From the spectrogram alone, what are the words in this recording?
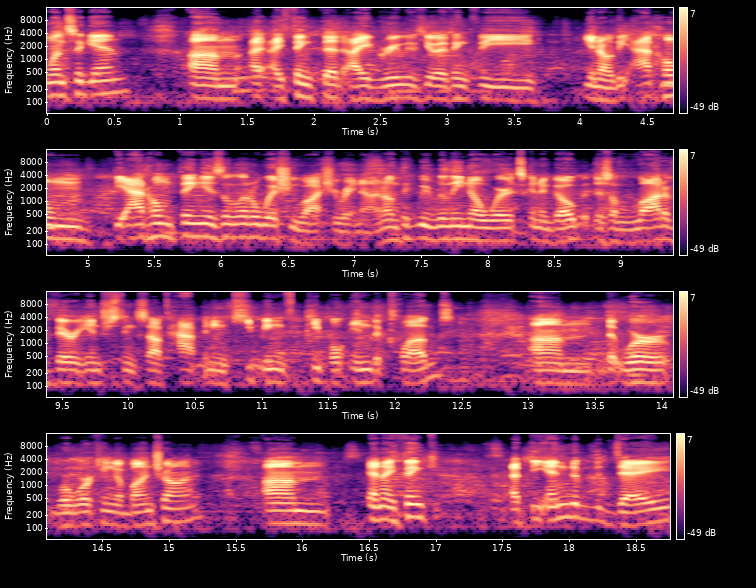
once again. Um, I, I think that I agree with you. I think the you know the at home the at home thing is a little wishy washy right now. I don't think we really know where it's going to go, but there's a lot of very interesting stuff happening, keeping people into clubs um, that we're we're working a bunch on. Um, and I think at the end of the day,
